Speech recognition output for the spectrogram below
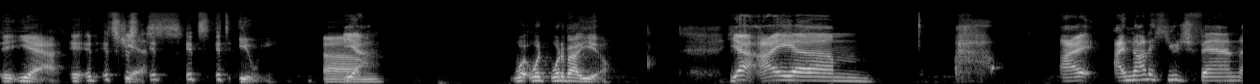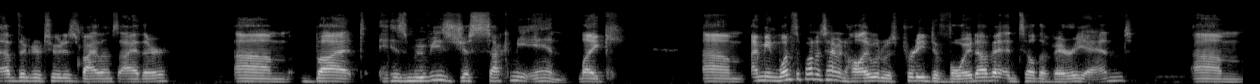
it- yeah it, it- it's just Yes. it's it's it's ewy um Yeah. what what what about you Yeah, I um, I I'm not a huge fan of the gratuitous violence either. Um, but his movies just suck me in. Like, um, I mean, Once Upon a Time in Hollywood was pretty devoid of it until the very end. Um,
